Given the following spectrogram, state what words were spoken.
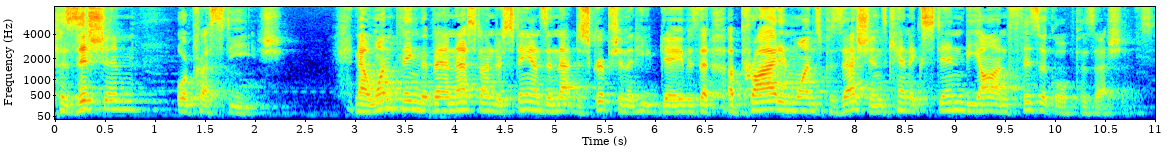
position, or prestige. Now, one thing that Van Nest understands in that description that he gave is that a pride in one's possessions can extend beyond physical possessions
